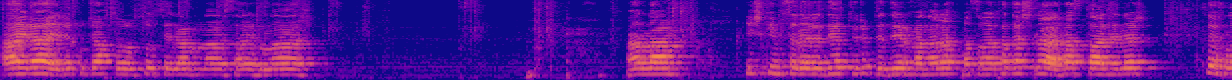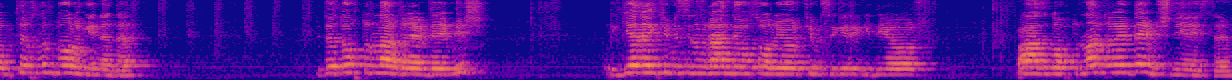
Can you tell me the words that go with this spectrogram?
ayrı ayrı kucak dolusu selamlar, saygılar. Allah'ım hiç kimselere dert verip de derman aratmasın arkadaşlar. Hastaneler tıklım tıklım dolu yine de. Bir de doktorlar grevdeymiş. Gelen kimisinin randevusu oluyor, kimisi geri gidiyor. Bazı doktorlar grevdeymiş niyeyse.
